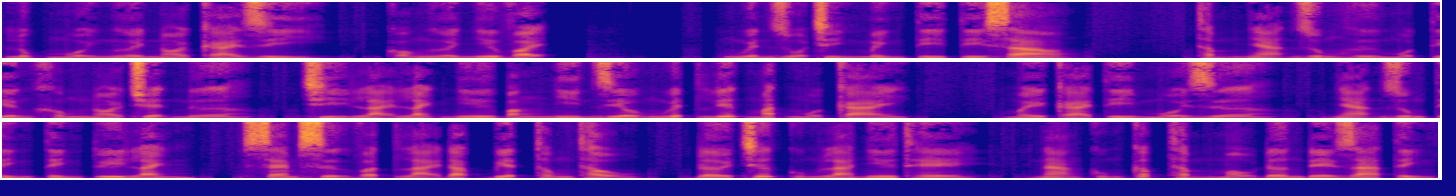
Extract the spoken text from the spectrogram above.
lục mỗi ngươi nói cái gì, có ngươi như vậy. Nguyền rủa chính mình tỷ tỷ sao? Thẩm nhạn dung hừ một tiếng không nói chuyện nữa, chỉ lại lạnh như băng nhìn Diêu Nguyệt liếc mắt một cái. Mấy cái tỉ muội giữa, nhạn dung tính tình tuy lánh, xem sự vật lại đặc biệt thông thấu, đời trước cũng là như thế, nàng cũng cấp thẩm mẫu đơn để ra tỉnh,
